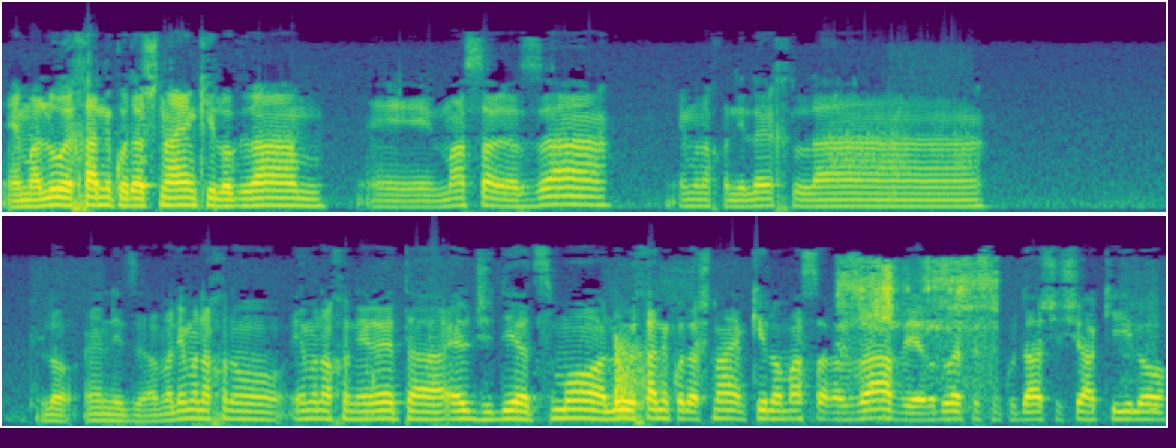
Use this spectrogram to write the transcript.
הם עלו 1.2 קילוגרם אה, מסה רזה, אם אנחנו נלך ל... לא, אין לי את זה, אבל אם אנחנו, אם אנחנו נראה את ה-LGD עצמו, עלו 1.2 קילו מסה רזה וירדו 0.6 קילו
